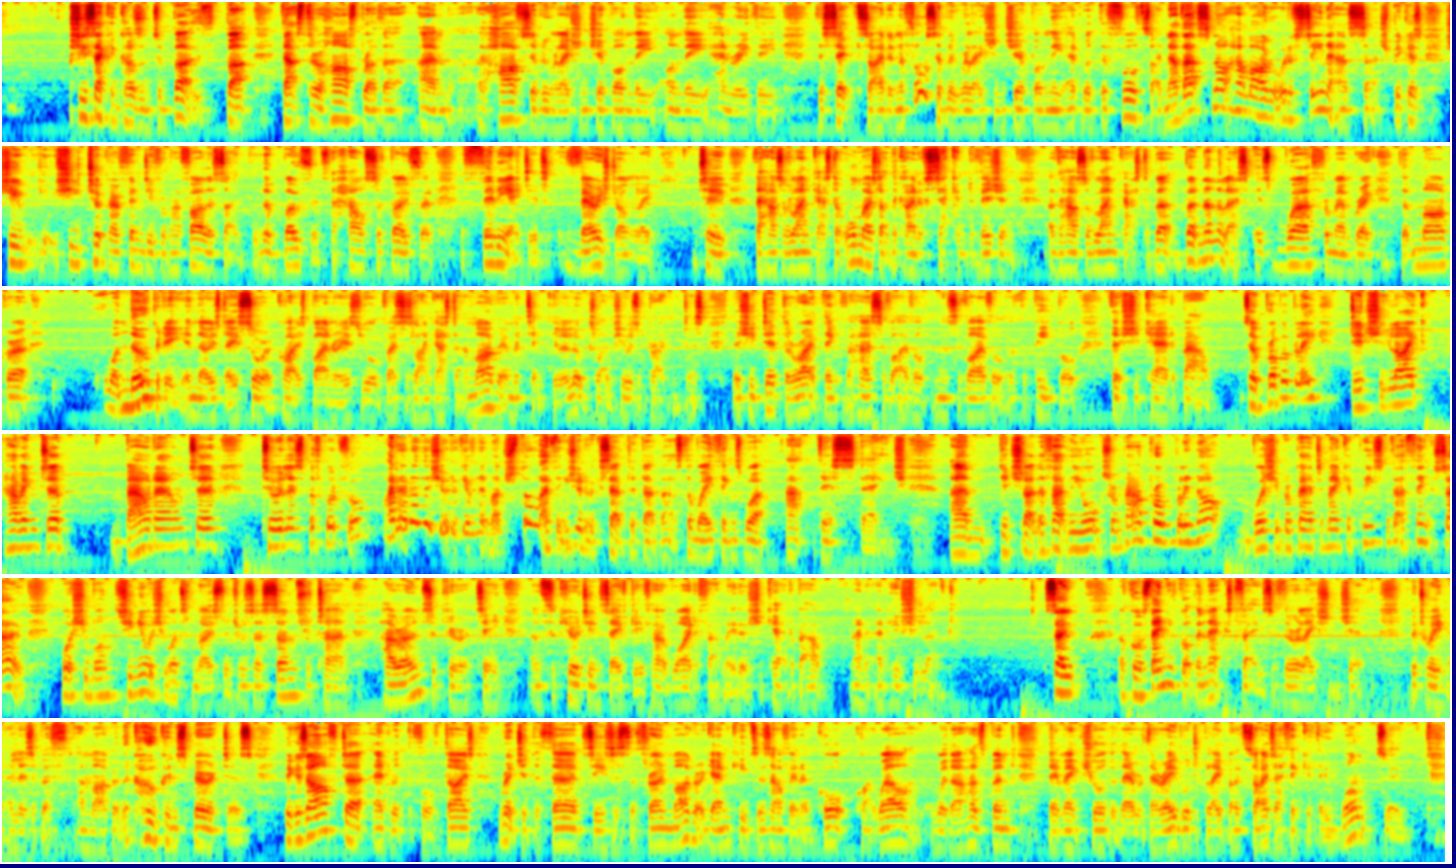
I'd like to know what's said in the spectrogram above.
she's second cousin to both, but that's through a half brother, um, a half sibling relationship on the on the Henry the the sixth side, and a full sibling relationship on the Edward the fourth side. Now that's not how Margaret would have seen it as such, because she she took her affinity from her father's side. The Beauforts, the House of Beaufort, affiliated very strongly to the House of Lancaster, almost like the kind of second division of the House of Lancaster. But but nonetheless, it's worth remembering that Margaret well, nobody in those days saw it quite as binary as York versus Lancaster, and Margaret in particular looks like she was a pragmatist, that she did the right thing for her survival and the survival of the people that she cared about. So, probably, did she like having to bow down to to Elizabeth Woodville? I don't know that she would have given it much thought. I think she would have accepted that that's the way things were at this stage. Um, did she like the fact the Yorks were in power? Probably not. Was she prepared to make a peace with that? I think so. What she wanted, she knew what she wanted most, which was her son's return, her own security, and the security and safety of her wider family that she cared about and, and who she loved. So, of course, then you've got the next phase of the relationship between Elizabeth and Margaret, the co conspirators. Because after Edward IV dies, Richard III seizes the throne. Margaret again keeps herself in at court quite well with her husband. They make sure that they're, they're able to play both sides, I think, if they want to.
